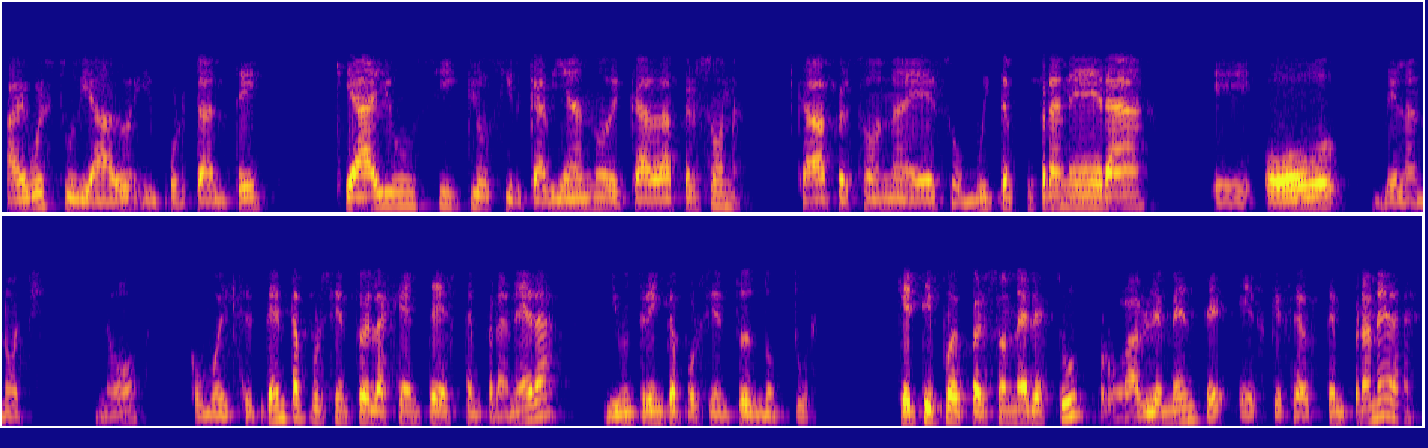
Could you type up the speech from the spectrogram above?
algo estudiado, importante, que hay un ciclo circadiano de cada persona. Cada persona es o muy tempranera eh, o de la noche, ¿no? Como el 70% de la gente es tempranera y un 30% es nocturna. ¿Qué tipo de persona eres tú? Probablemente es que seas tempranera.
